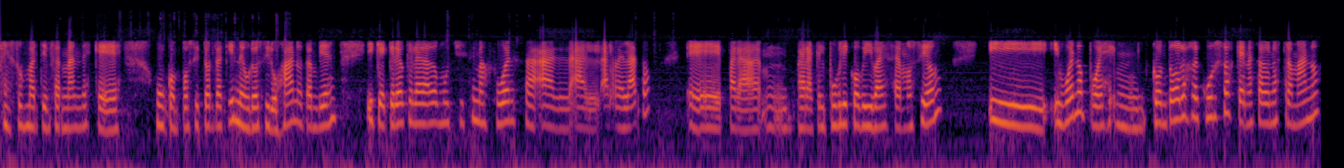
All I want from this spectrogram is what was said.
Jesús Martín Fernández, que es un compositor de aquí, neurocirujano también, y que creo que le ha dado muchísima fuerza al, al, relato eh, para, mm, para que el público viva esa emoción. Y, y bueno, pues mm, con todos los recursos que han estado en nuestra mano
